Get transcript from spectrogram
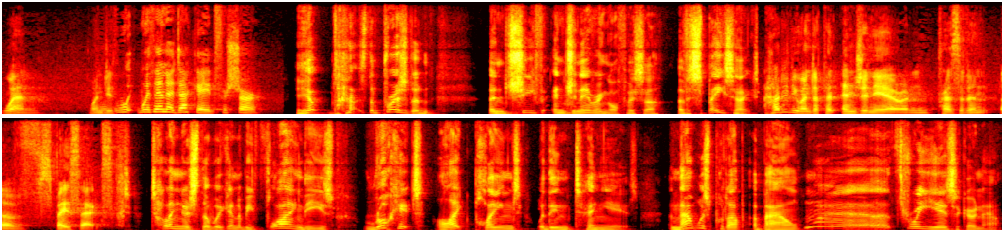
When? When do you? W- within a decade, for sure. Yep, that's the president and chief engineering officer of SpaceX. How did you end up an engineer and president of SpaceX? Telling us that we're going to be flying these rocket like planes within 10 years. And that was put up about uh, three years ago now.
